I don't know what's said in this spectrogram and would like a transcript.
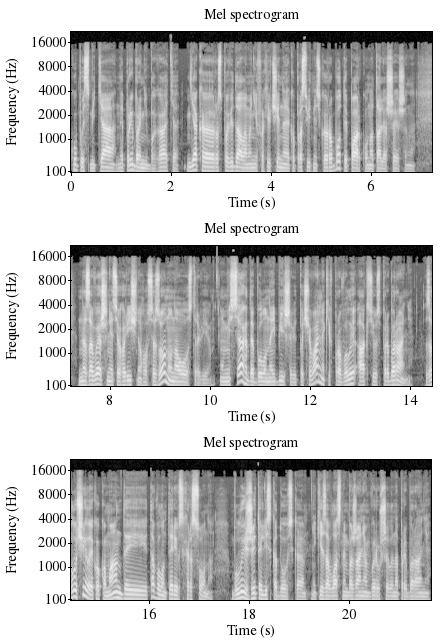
купи сміття, неприбрані багаття. Як е, розповідала мені фахівчина екопросвітницької роботи парку Наталя Шешина, на завершення цьогорічного сезону на острові у місцях, де було найбільше відпочивальників, провели акцію з прибирання. Залучили екокоманди та волонтерів з Херсона. Були жителі Скадовська, які за власним бажанням вирушили на прибирання.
